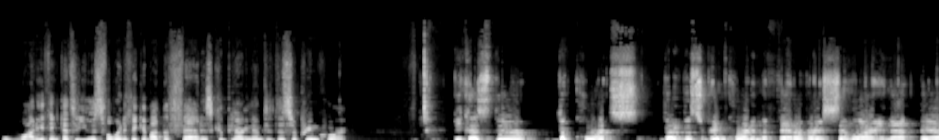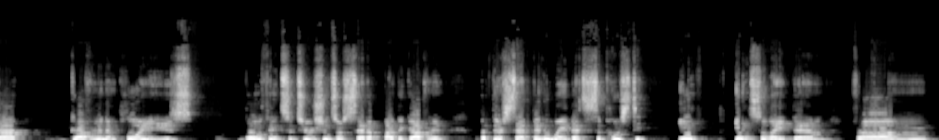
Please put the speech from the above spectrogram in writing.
Why do you think that's a useful way to think about the Fed is comparing them to the Supreme Court? Because they're the courts, the, the Supreme Court and the Fed are very similar in that they're government employees. Both institutions are set up by the government, but they're set up in a way that's supposed to in, insulate them from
